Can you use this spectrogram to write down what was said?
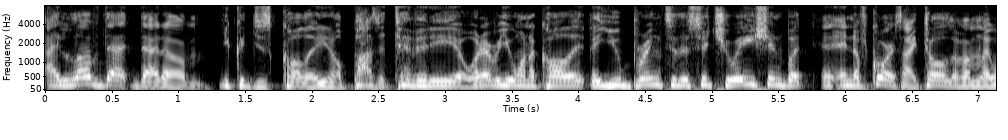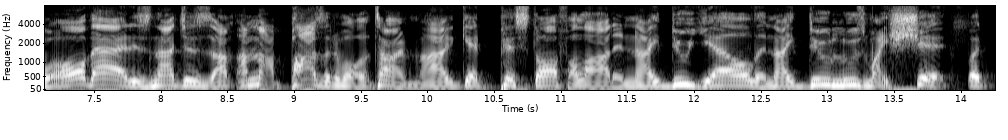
I love that that um you could just call it, you know, positivity or whatever you want to call it that you bring to the situation. But and, and of course, I told him, I'm like, well, all that is not just I'm, I'm not positive all the time. I get pissed off a lot, and I do yell, and I do lose my shit. But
